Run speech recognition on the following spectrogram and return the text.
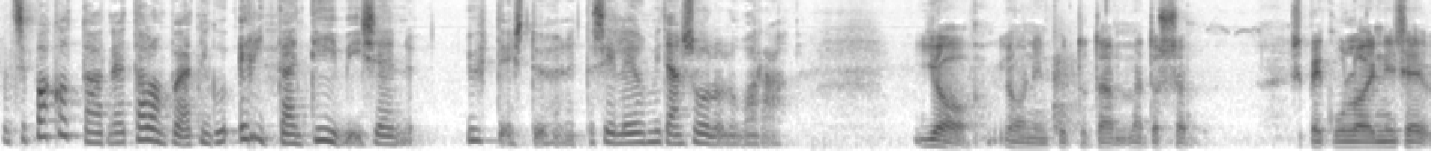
Mutta se pakottaa ne talonpojat niin erittäin tiiviiseen yhteistyöhön, että siellä ei ole mitään sooloiluvaraa. Joo, joo niin kuin tota, mä tuossa spekuloin, niin se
